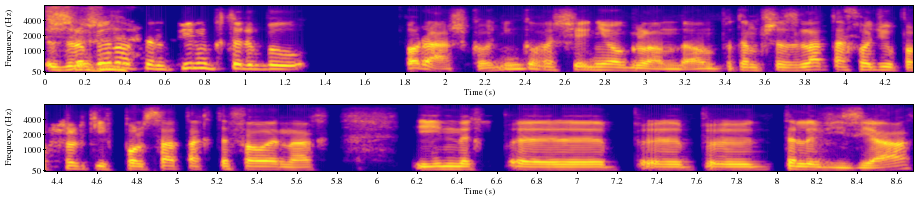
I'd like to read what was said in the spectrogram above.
Zrobiono ten film, który był porażką, nikt go właściwie nie ogląda. On potem przez lata chodził po wszelkich Polsatach, TVN-ach i innych e, telewizjach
